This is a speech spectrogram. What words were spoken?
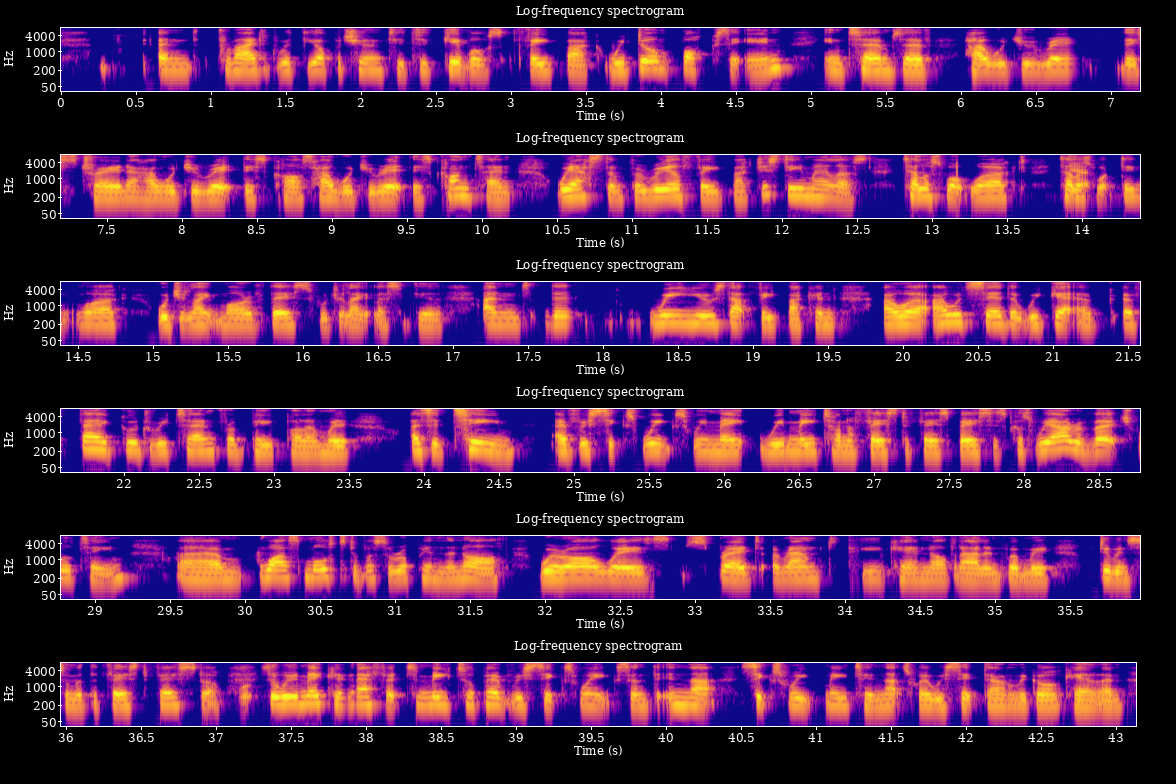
and provided with the opportunity to give us feedback. We don't box it in in terms of how would you rate this trainer? How would you rate this course? How would you rate this content? We ask them for real feedback. Just email us. Tell us what worked. Tell yeah. us what didn't work. Would you like more of this? Would you like less of the other? And the, we use that feedback, and our I would say that we get a, a fair good return from people, and we as a team every six weeks we meet we meet on a face-to-face basis because we are a virtual team. Um, whilst most of us are up in the north we're always spread around the uk and northern ireland when we're doing some of the face-to-face stuff. So we make an effort to meet up every six weeks and in that six week meeting that's where we sit down and we go okay then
